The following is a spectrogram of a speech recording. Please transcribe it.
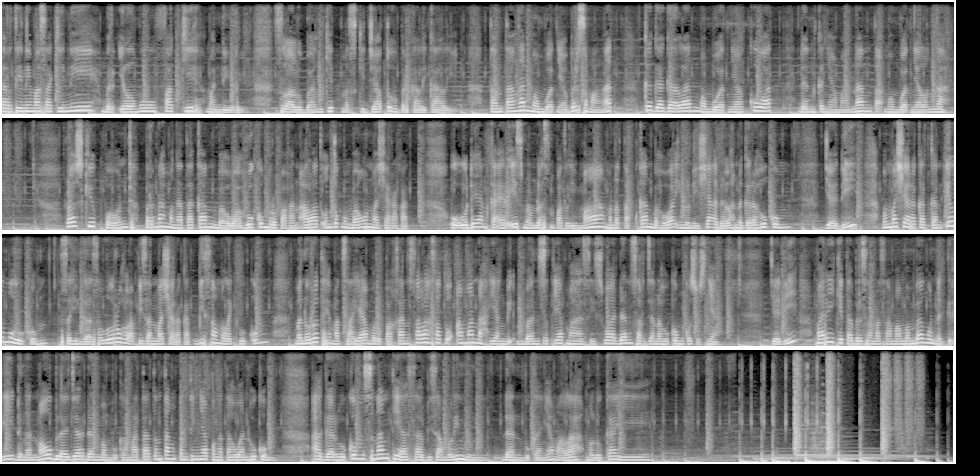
Kartini masa kini berilmu fakih mandiri, selalu bangkit meski jatuh berkali-kali. Tantangan membuatnya bersemangat, kegagalan membuatnya kuat, dan kenyamanan tak membuatnya lengah. Roscoe Pound pernah mengatakan bahwa hukum merupakan alat untuk membangun masyarakat. UUD NKRI 1945 menetapkan bahwa Indonesia adalah negara hukum. Jadi, memasyarakatkan ilmu hukum sehingga seluruh lapisan masyarakat bisa melek hukum, menurut hemat saya merupakan salah satu amanah yang diemban setiap mahasiswa dan sarjana hukum khususnya. Jadi, mari kita bersama-sama membangun negeri dengan mau belajar dan membuka mata tentang pentingnya pengetahuan hukum, agar hukum senantiasa bisa melindungi dan bukannya malah melukai.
